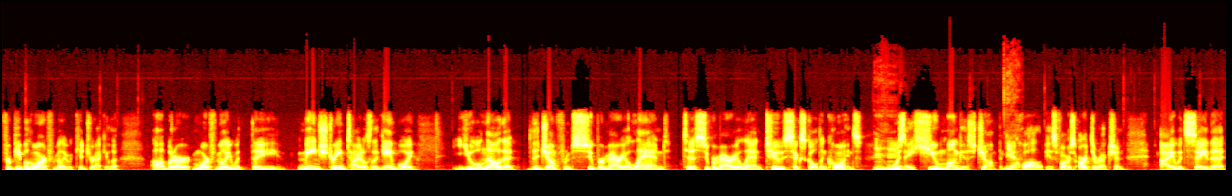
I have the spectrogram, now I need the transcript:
for people who aren't familiar with Kid Dracula, uh, but are more familiar with the mainstream titles of the Game Boy. You will know that the jump from Super Mario Land to Super Mario Land 2 Six Golden Coins was a humongous jump in Mm-hmm. Yeah. quality as far as art direction. I would say that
